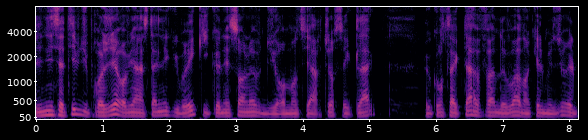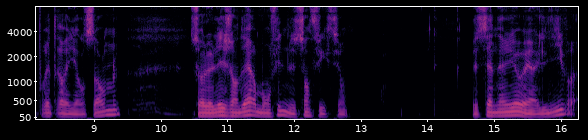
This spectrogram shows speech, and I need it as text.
L'initiative du projet revient à Stanley Kubrick qui, connaissant l'œuvre du romancier Arthur C. Clarke, le contacta afin de voir dans quelle mesure ils pourraient travailler ensemble sur le légendaire bon film de science-fiction. Le scénario et un livre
